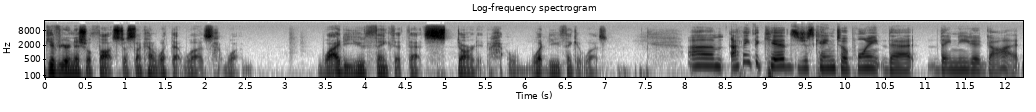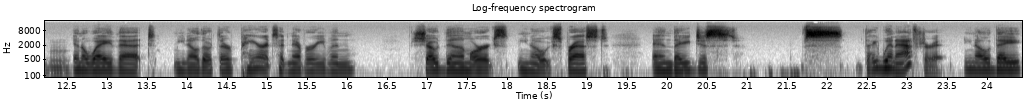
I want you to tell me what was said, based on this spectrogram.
give your initial thoughts just on kind of what that was? What, why do you think that that started? How, what do you think it was? Um, I think the kids just came to a point that they needed God mm. in a way that you know that their parents had never even showed them or ex, you know expressed, and they just they went after it. You know they.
